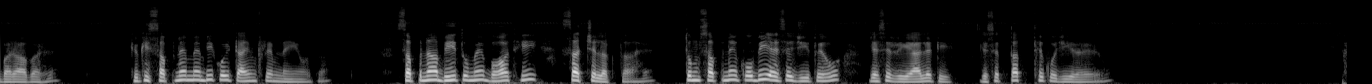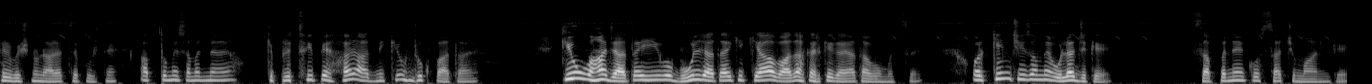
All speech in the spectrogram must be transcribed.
बराबर है। क्योंकि सपने में भी कोई टाइम फ्रेम नहीं होता। सपना भी तुम्हें बहुत ही सच लगता है। तुम सपने को भी ऐसे जीते हो जैसे रियलिटी जैसे तथ्य को जी रहे हो। फिर विष्णु नारद से पूछते हैं, अब तुम्हें समझ में आया कि पृथ्वी पे हर आदमी क्यों दुख पाता है? क्यों वहाँ जाता ही वो भूल जाता है कि क्या वादा करके गया था वो मुझसे? और किन चीज़ों में उलझ के? सपने को सच मान के।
